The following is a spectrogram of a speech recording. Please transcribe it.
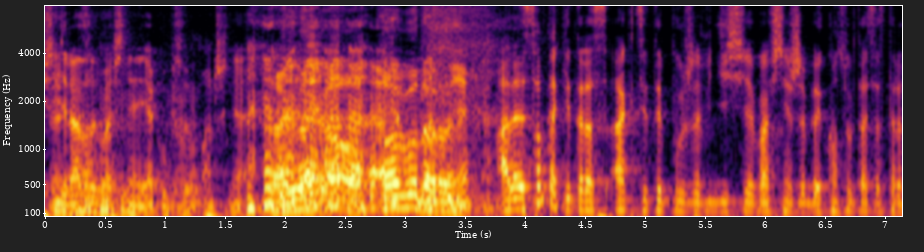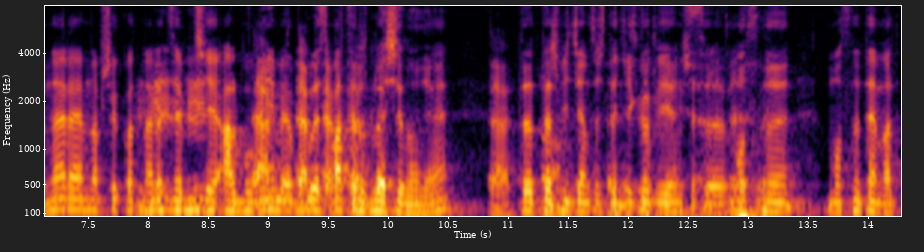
10 razy właśnie Jakub Surmacz, nie? Tak, tak, o, to by było dobre, nie? Ale są takie teraz akcje typu, że widzi się właśnie, żeby konsultacja z trenerem na przykład na Mhm, recepcie, mhm. albo Tak, nie wiem, w tak, ogóle tak, spacer tak. w lesie, no nie? Tak. To, też O, widziałem coś to takiego, więc się, e, to mocny, mocny temat.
